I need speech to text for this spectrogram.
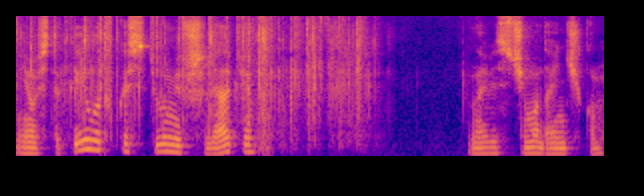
І ось такий от в костюмі, в шляпі. Навіть з чемоданчиком.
